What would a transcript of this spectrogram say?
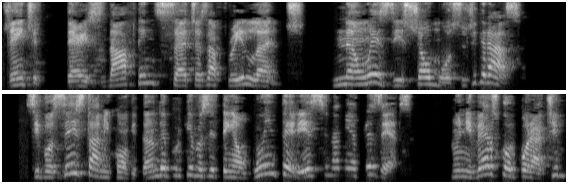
Gente, there is nothing such as a free lunch. Não existe almoço de graça. Se você está me convidando, é porque você tem algum interesse na minha presença. No universo corporativo,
